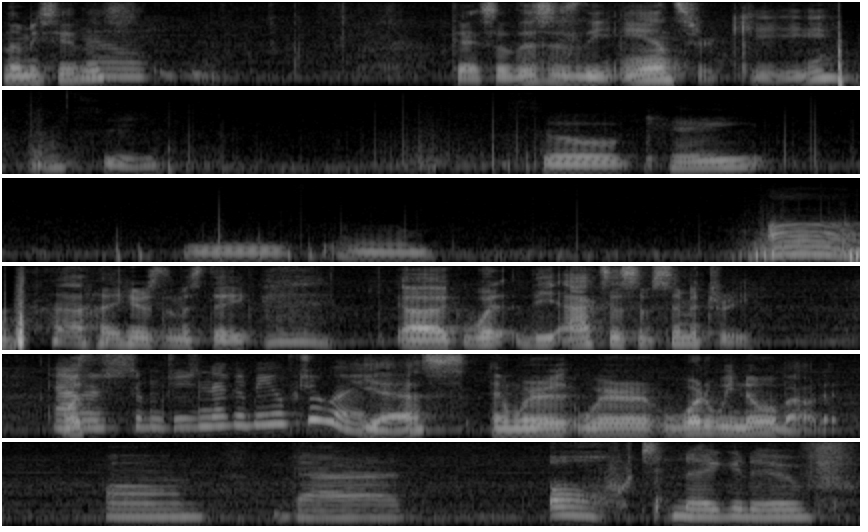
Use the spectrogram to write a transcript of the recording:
Let me see this. Okay, so this is the answer key. Let's see. So K is um ah here's the mistake. Uh, what the axis of symmetry? That What- was symmetry is negative over 2 way. Yes, and where where what do we know about it? Um, that. Oh, it's negative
